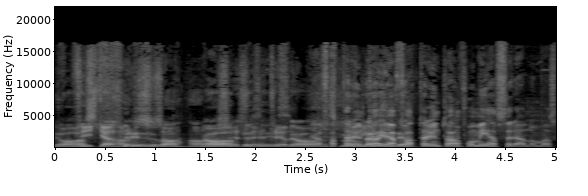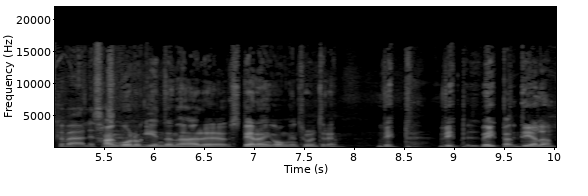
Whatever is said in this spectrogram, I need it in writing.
Ja, hans fika? Han fru va? Ja, Ja, precis, Det är precis. Ja, jag fattar inte, in jag det. fattar inte hur han får med sig den om man ska vara ärlig. Han går nog in den här eh, spelaringången, tror du inte det? VIP, VIP, Vippen. VIP-delen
